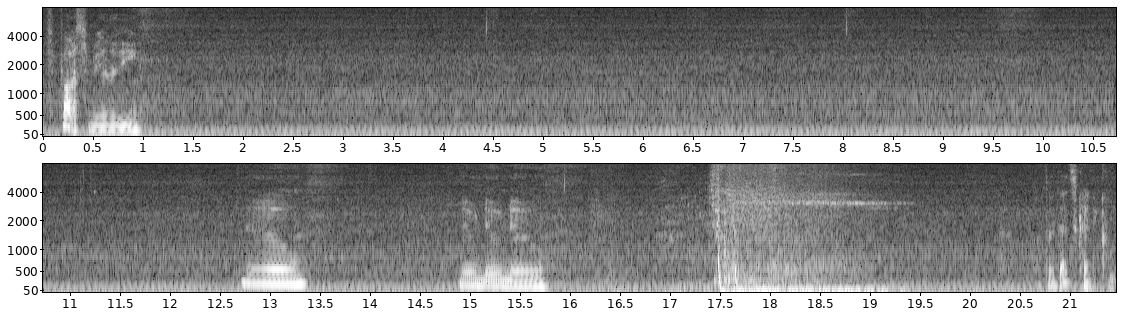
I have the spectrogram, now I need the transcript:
It's a possibility. No. No, no, no. Although that's kind of cool.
